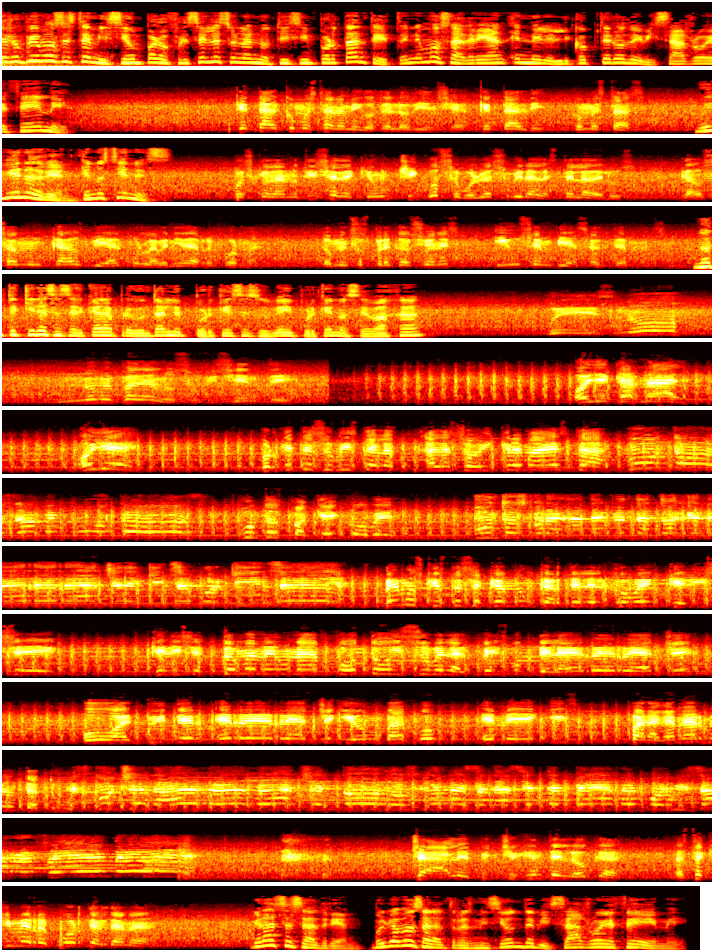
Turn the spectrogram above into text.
Interrumpimos esta emisión para ofrecerles una noticia importante. Tenemos a Adrián en el helicóptero de Bizarro FM. ¿Qué tal? ¿Cómo están amigos de la audiencia? ¿Qué tal, Di? ¿Cómo estás? Muy bien, Adrián. ¿Qué nos tienes? Pues con la noticia de que un chico se volvió a subir a la estela de luz, causando un caos vial por la avenida Reforma. Tomen sus precauciones y usen vías alternas. ¿No te quieres acercar a preguntarle por qué se subió y por qué no se baja? Pues no, no me pagan lo suficiente. Oye, carnal, oye, ¿por qué te subiste a la crema esta? ¡Puntos! ¡Dame puntos! ¿Puntos para qué, joven? ¡Puntos para ganarme un tatuaje en la RRH de 15 por 15! Vemos que está sacando un cartel el joven que dice, que dice, tómame una foto y súbela al Facebook de la RRH o al Twitter RRH-MX para ganarme un tatu. Escuchen la RRH todos los viernes a las 7 pm por Bizarro FM. Chale, pinche gente loca. Hasta aquí me reporte, Aldana. Gracias, Adrián. Volvemos a la transmisión de Bizarro FM.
